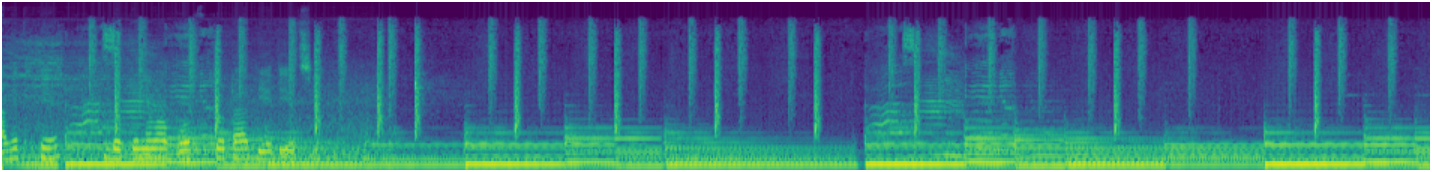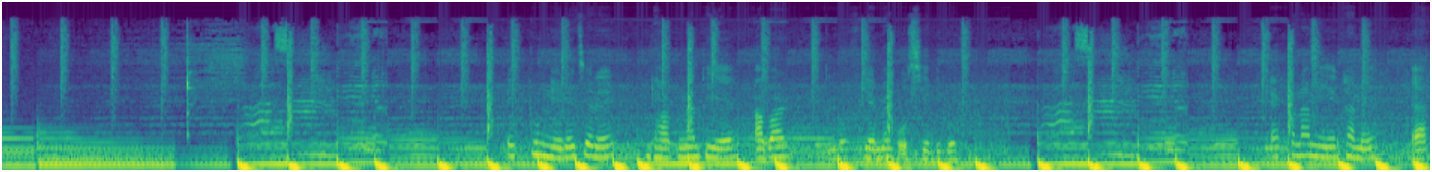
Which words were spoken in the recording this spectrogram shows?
আগে থেকে বেটে নেওয়া পোস্তটা দিয়ে দিয়েছি। একটু নেড়ে চেড়ে ঢাকনা দিয়ে আবার ফ্লেমে বসিয়ে দিব। আমি এখানে এক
